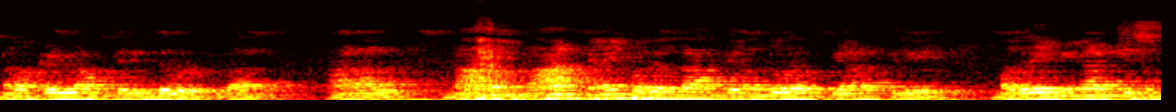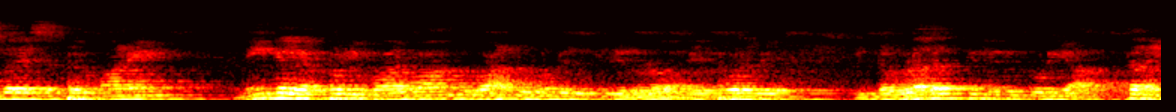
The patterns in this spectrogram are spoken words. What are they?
நமக்கெல்லாம் தெரிந்த ஒன்றுதான் ஆனால் நானும் நான் நினைப்பதெல்லாம் தினந்தோறும் தியானத்திலே. மதுரை மீனாட்சி சுந்தரேச பெருமானே நீங்கள் எப்படி வாழ்வாங்கு வாழ்ந்து கொண்டிருக்கிறீர்களோ அதே போலவே இந்த உலகத்தில் இருக்கக்கூடிய அத்தனை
